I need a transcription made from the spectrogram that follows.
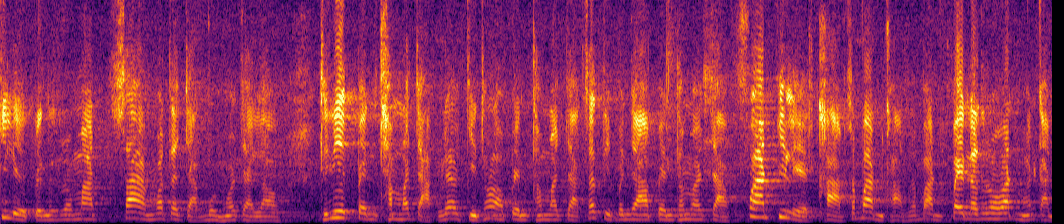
กิเลสเป็นอัตโนมัติสร้างวัฏจักรบนหัวใจเรา ทีนี้เป็นธรรมจักรแล้วจิตของเราเป็นธรรมจักรสติปัญญาเป็นธรรมจักรฟาดกิเลสขาดสะบั้นขาดสะบั้นเป็นอัตโนมัติเหมือนกัน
